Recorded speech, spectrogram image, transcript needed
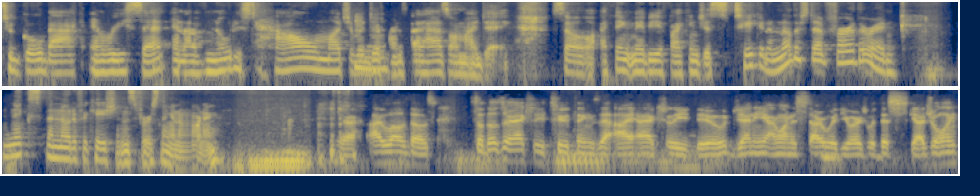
to go back and reset. And I've noticed how much of a mm-hmm. difference that has on my day. So I think maybe if I can just take it another step further and nix the notifications first thing in the morning. Yeah, I love those. So those are actually two things that I actually do. Jenny, I want to start with yours with this scheduling.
